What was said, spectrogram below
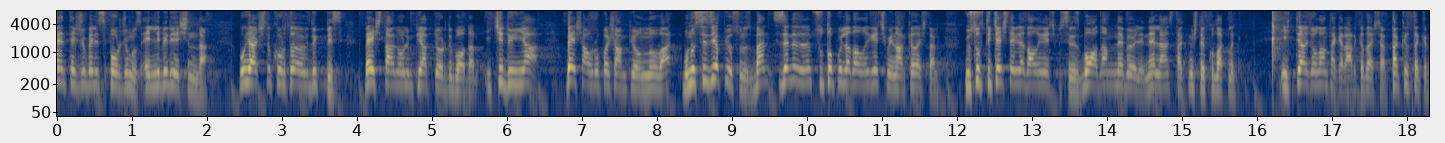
en tecrübeli sporcumuz 51 yaşında. Bu yaşlı kurtu övdük biz. 5 tane olimpiyat gördü bu adam. 2 dünya, 5 Avrupa şampiyonluğu var. Bunu siz yapıyorsunuz. Ben size ne dedim? Su topuyla dalga geçmeyin arkadaşlar. Yusuf Tikeç'le bile dalga geçmişsiniz. Bu adam ne böyle? Ne lens takmış ne kulaklık. İhtiyacı olan takar arkadaşlar. Takır takır.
